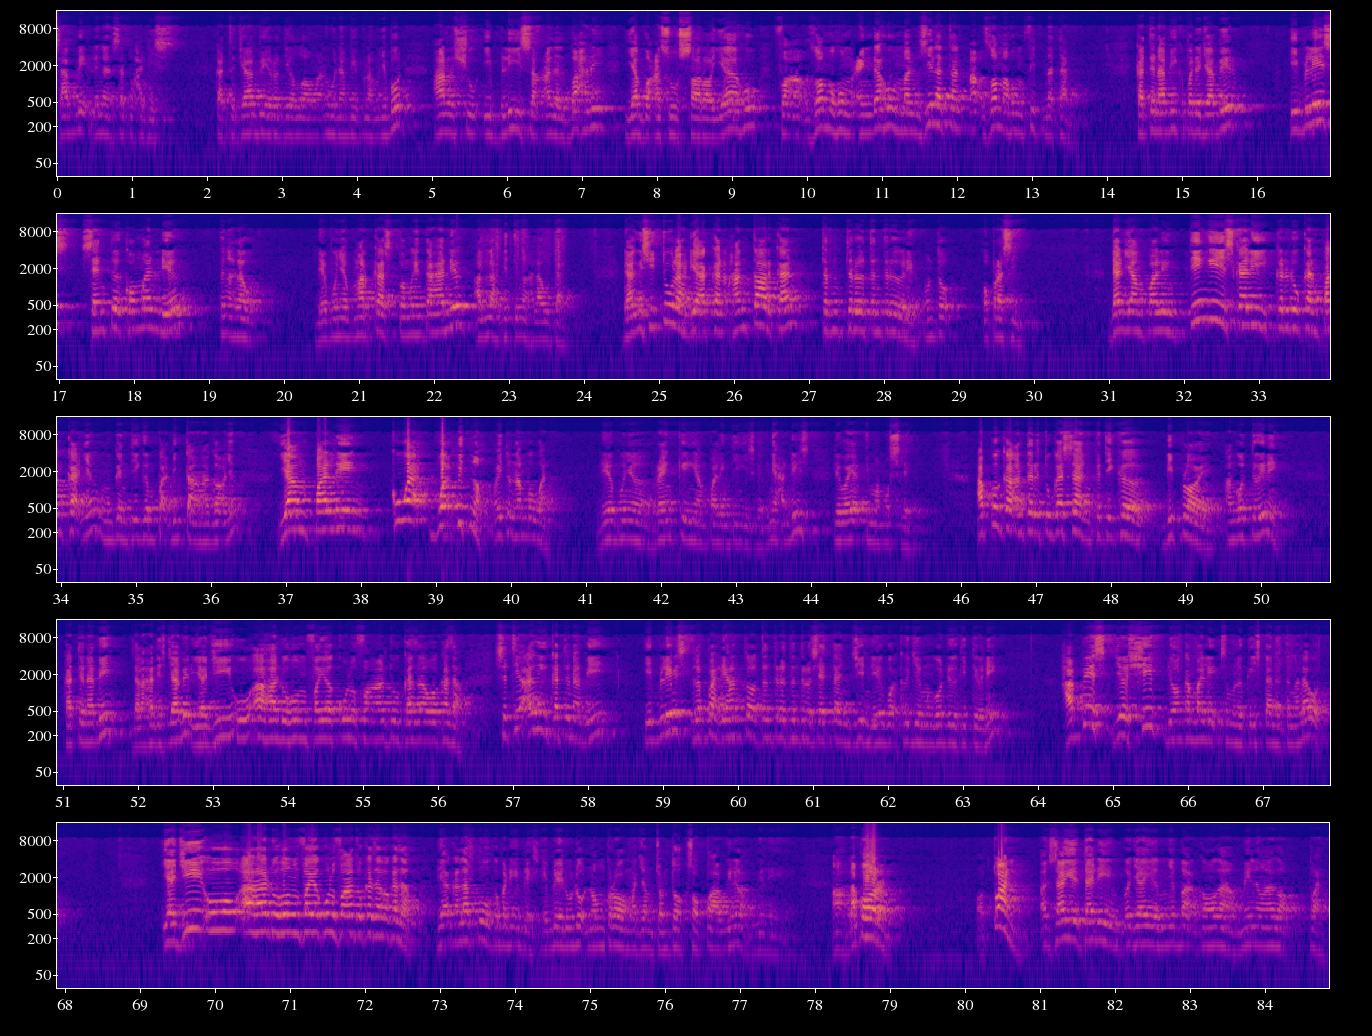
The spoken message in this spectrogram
sabit dengan satu hadis. Kata Jabir radhiyallahu anhu Nabi pernah menyebut arsyu iblis 'alal bahri yab'asu sarayahu fa'azamuhum 'indahu manzilatan a'zamahum fitnatan. Kata Nabi kepada Jabir, iblis center command dia tengah laut. Dia punya markas pemerintahan dia adalah di tengah lautan. Dari situlah dia akan hantarkan tentera-tentera dia untuk operasi. Dan yang paling tinggi sekali kedudukan pangkatnya, mungkin 3-4 bintang agaknya, yang paling kuat buat fitnah, itu number one. Dia punya ranking yang paling tinggi sekali. Ini hadis riwayat Imam Muslim. Apakah antara tugasan ketika deploy anggota ini? Kata Nabi dalam hadis Jabir, yaji'u ahaduhum fayaqulu fa'altu kaza wa kaza. Setiap hari kata Nabi, iblis lepas dihantar tentera-tentera syaitan jin dia buat kerja menggoda kita ni, habis je shift dia akan balik semula ke istana tengah laut. Yaji'u ahaduhum fayaqulu fa'altu kaza wa kaza. Dia akan lapor kepada iblis. Iblis duduk nongkrong macam contoh sopa begini. Ah, ha, lapor. Oh, tuan, saya tadi berjaya menyebabkan orang minum arak, tuan.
